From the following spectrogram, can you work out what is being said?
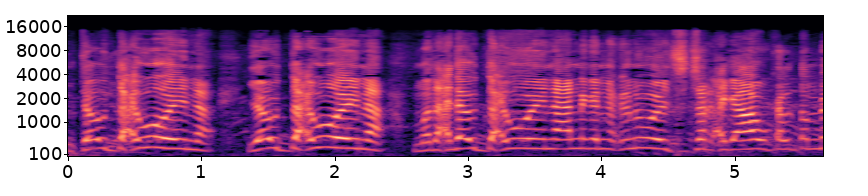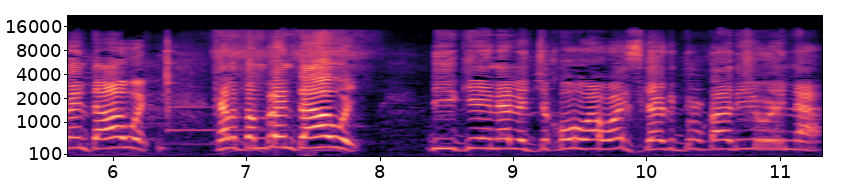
أنت أدعوه هنا. يا أدعوه هنا. ماذا حدا أدعوه هنا. عنك نحنوه. سشر حاجة أو كل طنبين تاوي. كل طنبين تاوي. ديجينا اللي جقوها واسكاك دول قاديو هنا.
